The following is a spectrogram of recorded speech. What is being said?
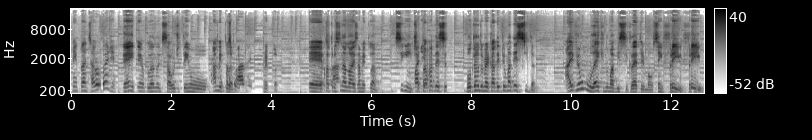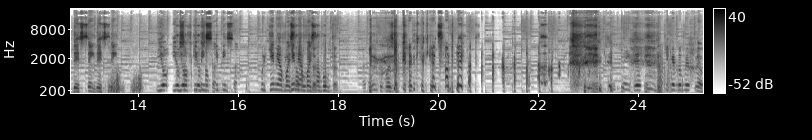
Tem plano de saúde? Tem, tem o plano de saúde, tem o Ameplan. Ameplan. É, patrocina nós, Ameplan. Seguinte, Pode eu tava descendo, voltando do mercado e tem uma descida. Aí veio um moleque numa bicicleta, irmão, sem freio, freio, descendo, descendo. E eu, e eu, só, fiquei pensando, pensando, por que minha voz, que tá, minha voltando? voz tá voltando? É a única coisa que eu quero saber. Entender o que, que aconteceu.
